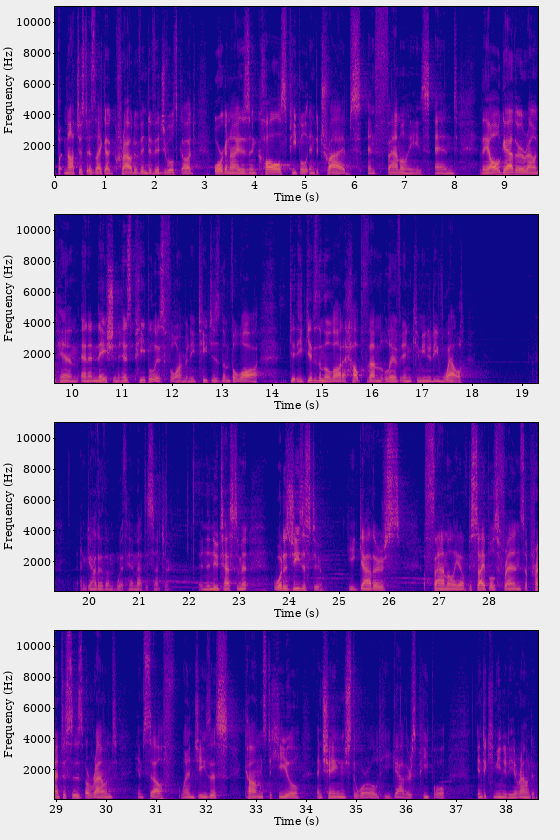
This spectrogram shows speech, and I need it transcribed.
But not just as like a crowd of individuals, God organizes and calls people into tribes and families, and they all gather around Him, and a nation, His people, is formed, and He teaches them the law. He gives them the law to help them live in community well and gather them with him at the center. In the New Testament, what does Jesus do? He gathers a family of disciples, friends, apprentices around himself. When Jesus comes to heal and change the world, he gathers people into community around him.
